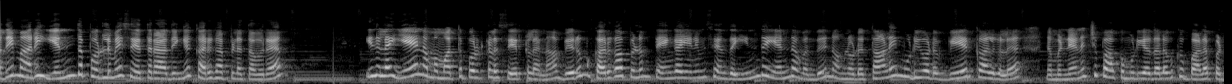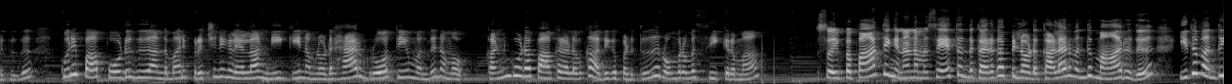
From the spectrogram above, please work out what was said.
அதே மாதிரி எந்த பொருளுமே சேர்த்துறாதீங்க கருகாப்பிலை தவிர. இதில் ஏன் நம்ம மற்ற பொருட்களை சேர்க்கலைன்னா வெறும் கருகாப்பிலும் தேங்காய் எண்ணெயும் சேர்ந்த இந்த எண்ணெய் வந்து நம்மளோட தலைமுடியோட வேர்க்கால்களை நம்ம நினச்சி பார்க்க முடியாத அளவுக்கு பலப்படுத்துது. குறிப்பாக பொடுகு அந்த மாதிரி பிரச்சனைகளை எல்லாம் நீக்கி நம்மளோட ஹேர் க்ரோத்தையும் வந்து நம்ம கண்கூட பார்க்குற அளவுக்கு அதிகப்படுத்துது. ரொம்ப ரொம்ப சீக்கிரமாக ஸோ இப்போ பார்த்தீங்கன்னா நம்ம சேர்த்த அந்த கருகாப்பிலோட கலர் வந்து மாறுது. இது வந்து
